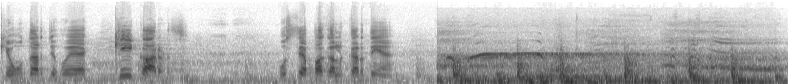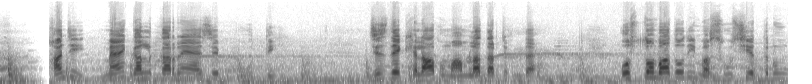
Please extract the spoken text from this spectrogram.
ਕਿਉਂ ਦਰਜ ਹੋਇਆ ਕੀ ਕਾਰਨ ਸੀ? ਉਸ ਤੇ ਆਪਾਂ ਗੱਲ ਕਰਦੇ ਹਾਂ। ਹਾਂਜੀ, ਮੈਂ ਗੱਲ ਕਰ ਰਿਹਾ ਐਸੇ ਭੂਤ ਦੀ ਜਿਸ ਦੇ ਖਿਲਾਫ ਮਾਮਲਾ ਦਰਜ ਹੁੰਦਾ ਹੈ। ਉਸ ਤੋਂ ਬਾਅਦ ਉਹਦੀ ਮਸੂਸੀਅਤ ਨੂੰ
